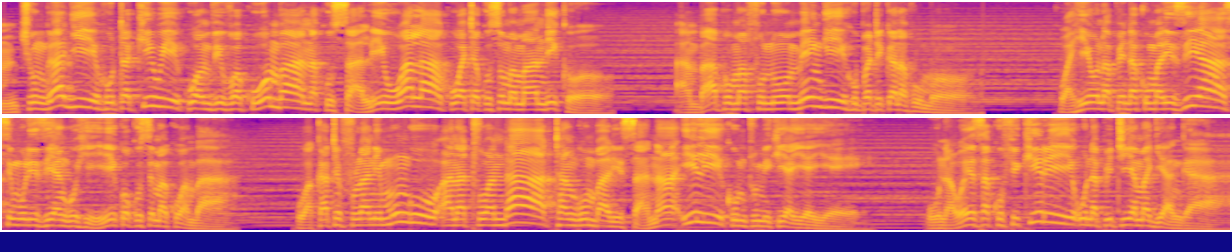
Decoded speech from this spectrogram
mchungaji hutakiwi kuwa mvivu wa kuomba na kusali wala kuacha kusoma maandiko, ambapo mafunuo mengi hupatikana humo. Kwa hiyo napenda kumalizia simulizi yangu hii kwa kusema kwamba wakati fulani Mungu anatuandaa tangu mbali sana ili kumtumikia yeye. Unaweza kufikiri unapitia majanga,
